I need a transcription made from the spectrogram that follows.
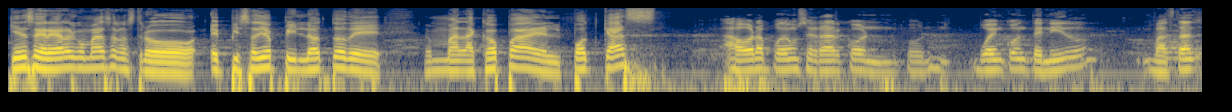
¿Quieres agregar algo más a nuestro episodio piloto de Malacopa, el podcast? Ahora podemos cerrar con, con buen contenido. bastante,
